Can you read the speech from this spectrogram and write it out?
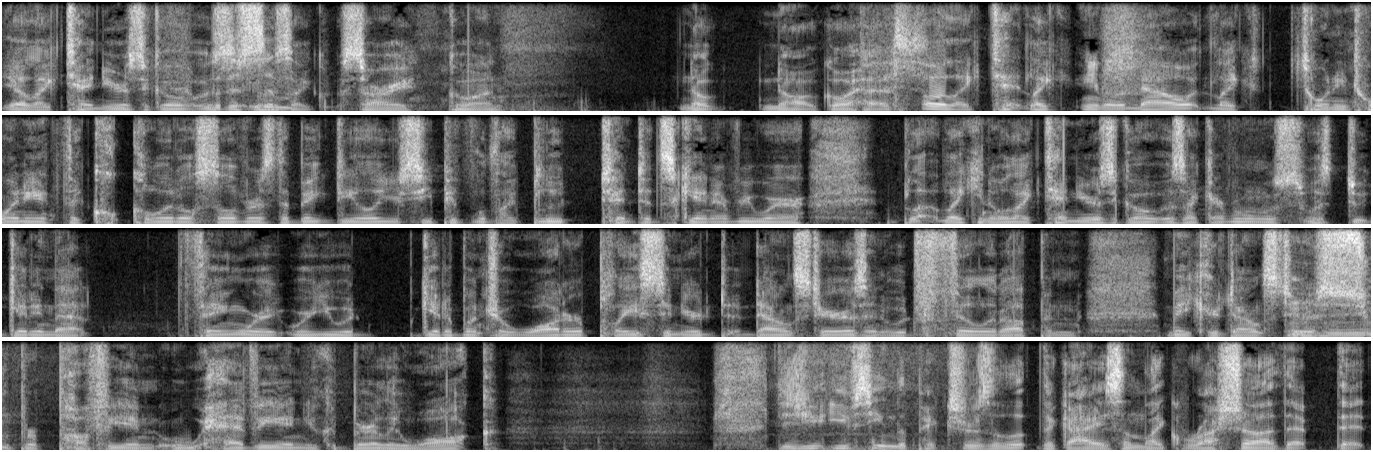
Yeah, like ten years ago, it was, it was like. Sorry, go on. No, no, go ahead. Oh, like ten, like you know now, like 2020, the colloidal silver is the big deal. You see people with like blue tinted skin everywhere. Like you know, like ten years ago, it was like everyone was was getting that thing where where you would get a bunch of water placed in your downstairs and it would fill it up and make your downstairs Mhm. super puffy and heavy and you could barely walk. Did you you've seen the pictures of the- guys in like Russia that that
